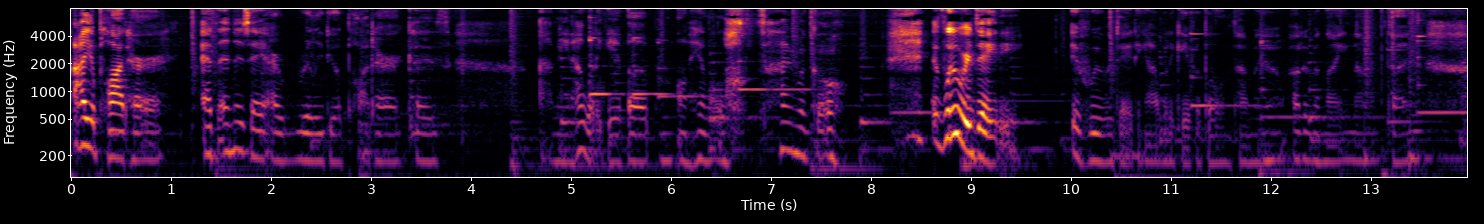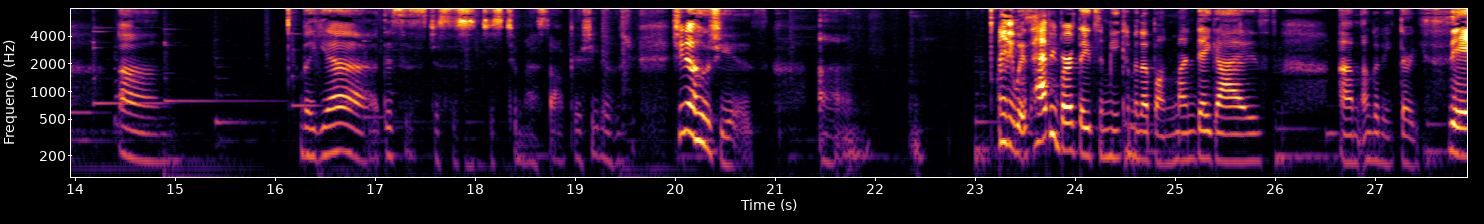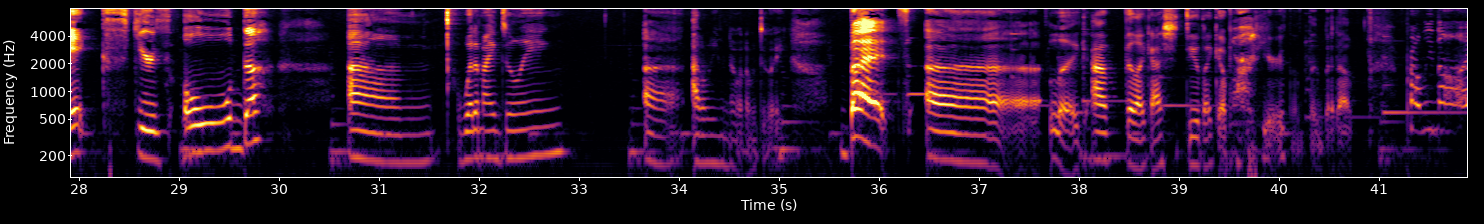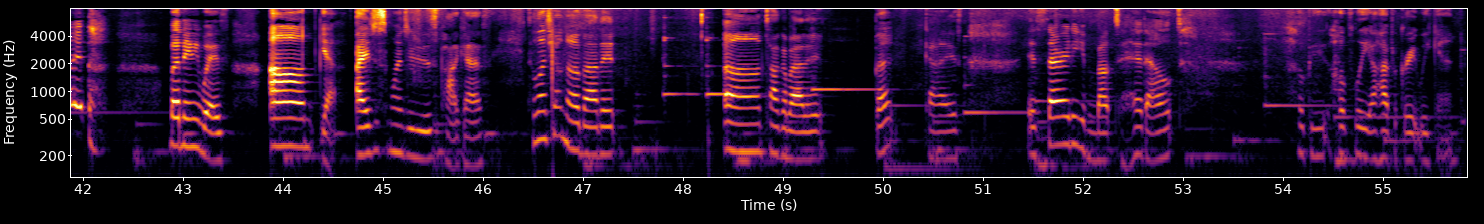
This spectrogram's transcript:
I applaud her. at the end of the day, I really do applaud her because I mean, I would have gave up on him a long time ago. if we were dating, if we were dating, I would have gave up a long time ago. I would have been like, no, I'm done. Um, but yeah, this is just just to my stalker. She knows she, she know who she is. Um, anyways, happy birthday to me coming up on Monday, guys. Um, I'm gonna be 36 years old. Um, what am I doing? Uh, I don't even know what I'm doing. But uh, I feel like I should do like a party or something, but um, probably not. But anyways, um, yeah, I just wanted to do this podcast to let y'all know about it, uh, talk about it. But guys, it's Saturday. I'm about to head out. Hope you, hopefully, I'll have a great weekend.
